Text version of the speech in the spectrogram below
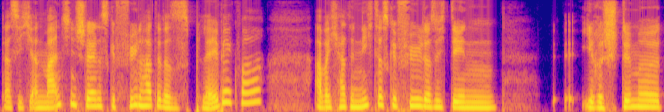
dass ich an manchen Stellen das Gefühl hatte, dass es Playback war, aber ich hatte nicht das Gefühl, dass ich den äh, ihre Stimme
